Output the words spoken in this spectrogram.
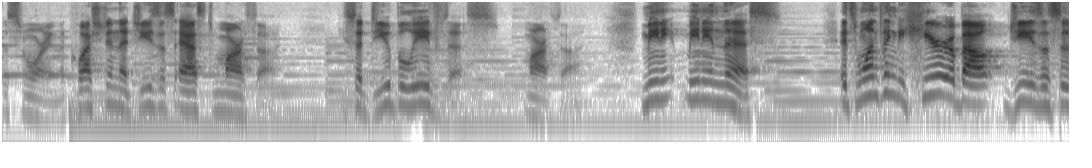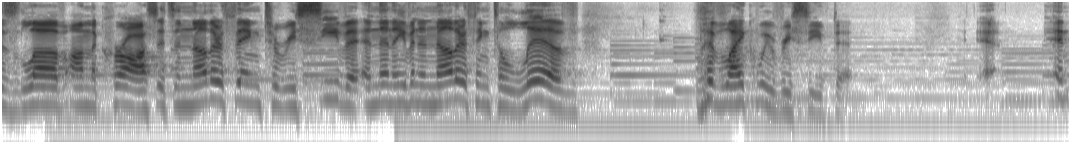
this morning the question that Jesus asked Martha. He said, Do you believe this, Martha? Meaning, meaning this it's one thing to hear about Jesus' love on the cross, it's another thing to receive it, and then even another thing to live, live like we've received it. And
